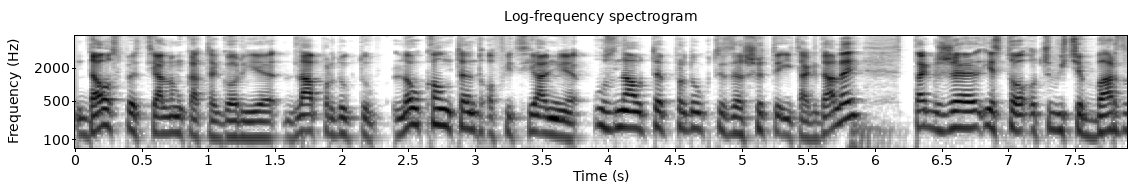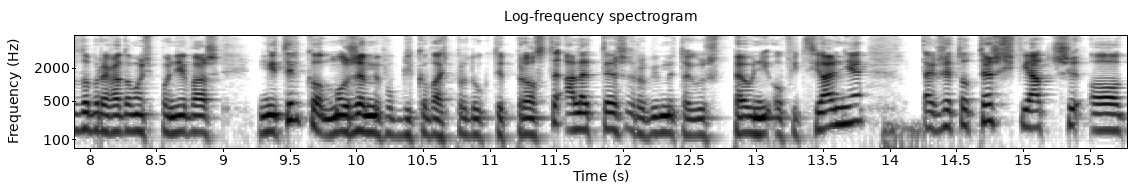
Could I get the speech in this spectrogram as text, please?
dał specjalną kategorię dla produktów low content, oficjalnie uznał te produkty, zeszyty i tak dalej. Także jest to oczywiście bardzo dobra wiadomość, ponieważ nie tylko możemy publikować produkty proste, ale też robimy to już w pełni oficjalnie. Także to też świadczy o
